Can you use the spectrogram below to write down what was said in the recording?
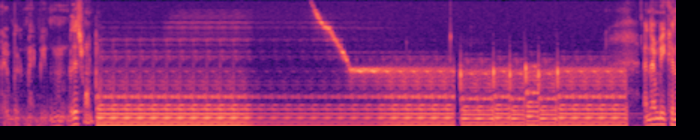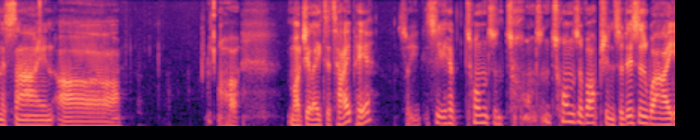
Okay, maybe this one. And then we can assign our, our modulator type here. So you can see you have tons and tons and tons of options. So this is why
